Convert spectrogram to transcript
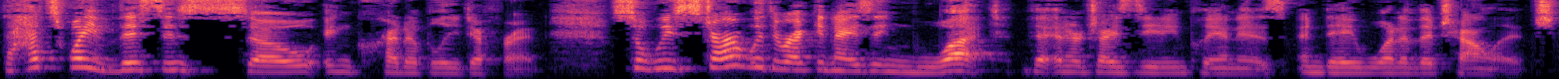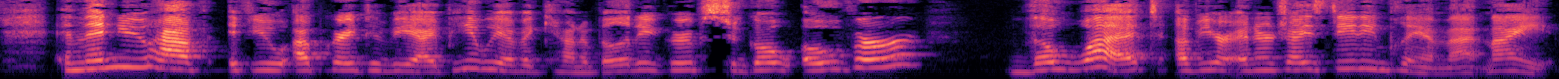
That's why this is so incredibly different. So we start with recognizing what the energized eating plan is and day one of the challenge. And then you have, if you upgrade to VIP, we have accountability groups to go over the what of your energized eating plan that night.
